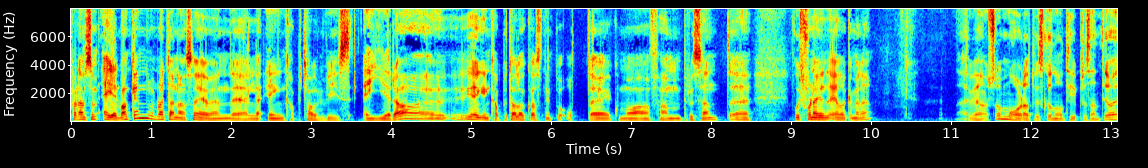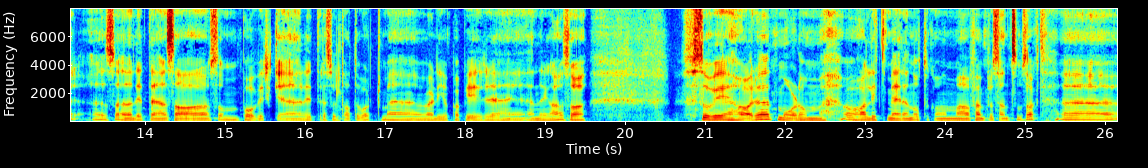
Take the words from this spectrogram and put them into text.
For dem som eier banken, annet så er jo en del egenkapitalbevis eiere. Egenkapitalavkastning på 8,5% eh, Hvor fornøyd er dere med det? Nei, Vi har som mål at vi skal nå 10% i år. Eh, så er det litt det jeg sa som påvirker litt resultatet vårt med verdipapirendringa. Så så vi har et mål om å ha litt mer enn 8,5% som sagt. Eh,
